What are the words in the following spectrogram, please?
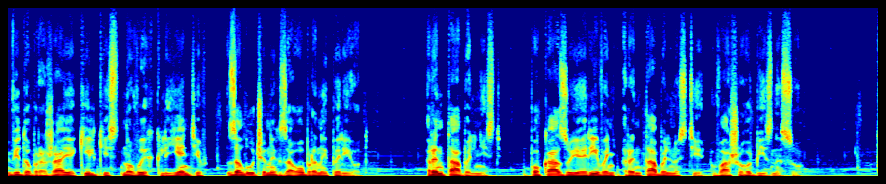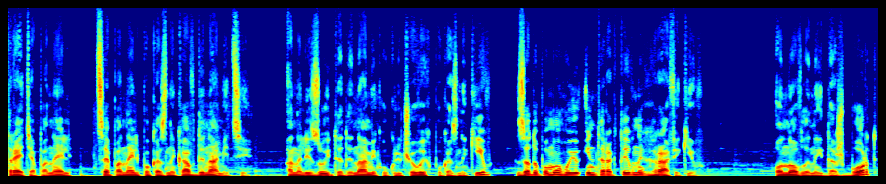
відображає кількість нових клієнтів, залучених за обраний період. Рентабельність показує рівень рентабельності вашого бізнесу. Третя панель це панель показника в динаміці. Аналізуйте динаміку ключових показників за допомогою інтерактивних графіків. Оновлений дашборд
